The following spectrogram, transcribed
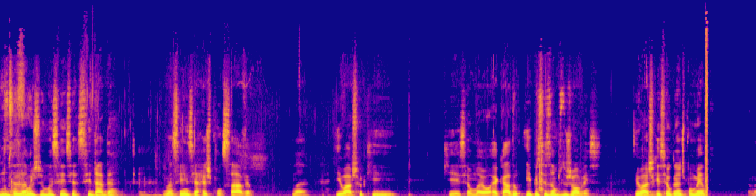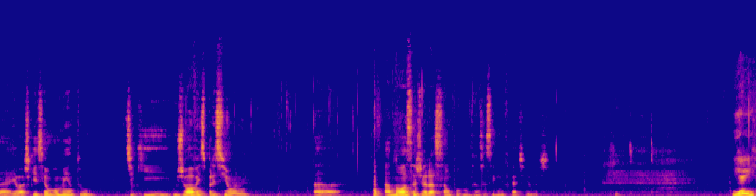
não Precisamos de uma ciência cidadã, uhum. de uma ciência responsável, né? E eu acho que que esse é o maior recado e precisamos dos jovens. Eu acho que esse é o grande momento. Né? Eu acho que esse é o momento de que os jovens pressionem a, a nossa geração por mudanças significativas. E aí?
